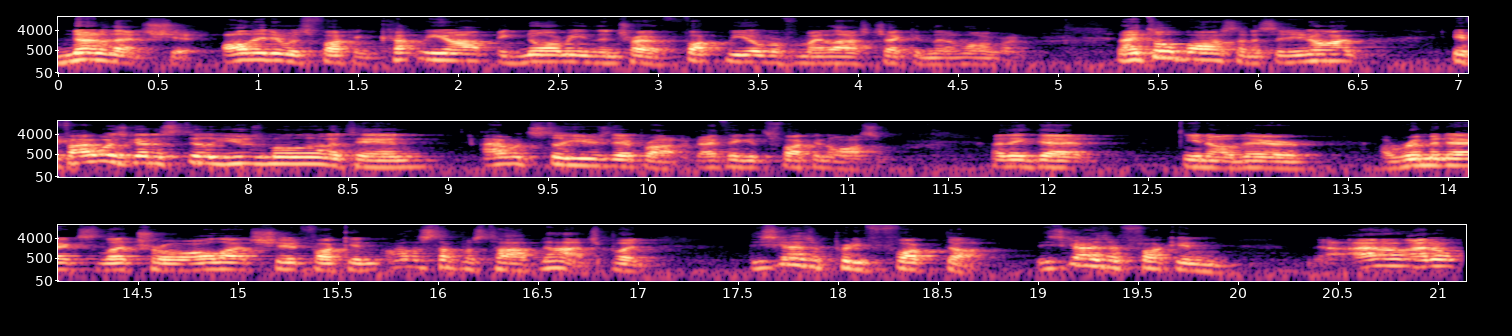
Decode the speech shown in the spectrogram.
None of that shit. All they did was fucking cut me off, ignore me, and then try to fuck me over for my last check in the long run. And I told Boston, I said, you know what? If I was going to still use Melanotan, I would still use their product. I think it's fucking awesome. I think that, you know, their Arimidex, Letro, all that shit, fucking, all the stuff was top notch. But these guys are pretty fucked up. These guys are fucking I don't, I don't,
